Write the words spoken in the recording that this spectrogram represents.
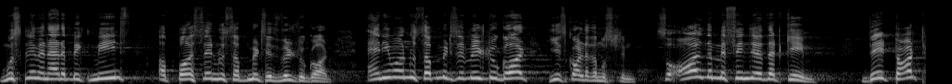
Muslim in Arabic means a person who submits his will to God. Anyone who submits his will to God, he is called as a Muslim. So all the messengers that came, they taught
